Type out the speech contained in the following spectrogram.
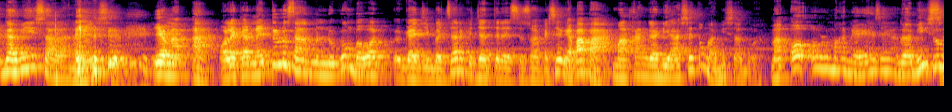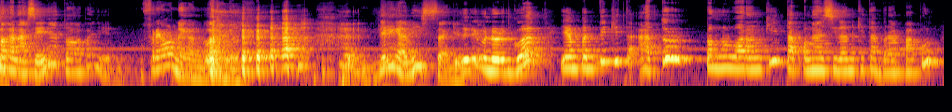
Gak bisa lah, gak bisa. ya mak, ah, oleh karena itu lu sangat mendukung bahwa gaji besar kerja tidak sesuai passion nggak apa-apa. Makan gak di AC tuh gak bisa gue. Ma oh, oh, lu makan gaya aja Nggak bisa. Lu makan AC-nya atau apanya? Freon ya kan gue. Jadi gak bisa gitu. Jadi menurut gua yang penting kita atur pengeluaran kita, penghasilan kita berapapun.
